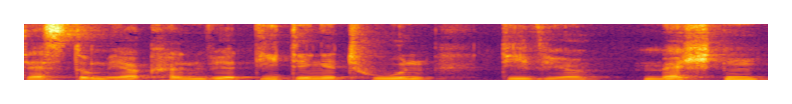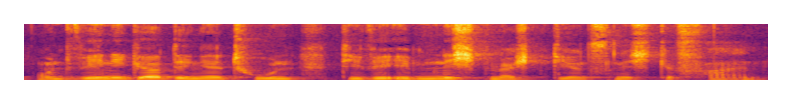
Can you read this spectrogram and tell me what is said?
desto mehr können wir die Dinge tun, die wir möchten und weniger Dinge tun, die wir eben nicht möchten, die uns nicht gefallen.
